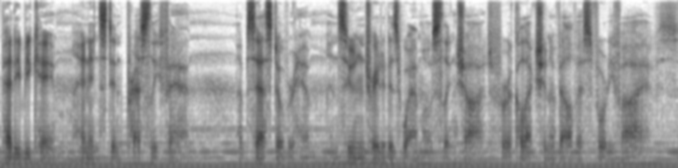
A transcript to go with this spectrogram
Petty became an instant Presley fan obsessed over him, and soon traded his Wham-O slingshot for a collection of Elvis 45s.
